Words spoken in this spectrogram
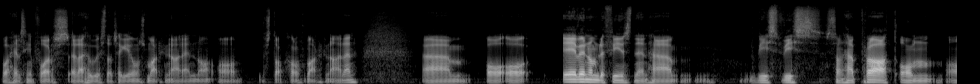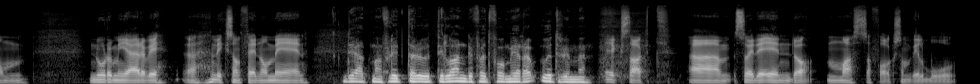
på Helsingfors eller huvudstadsregionsmarknaden och, och Stockholmsmarknaden. Um, och, och, även om det finns den här viss, viss sån här prat om, om Nurmijärvi, äh, liksom fenomen. Det att man flyttar ut till landet för att få mera utrymme. Exakt. Um, så är det ändå massa folk som vill bo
